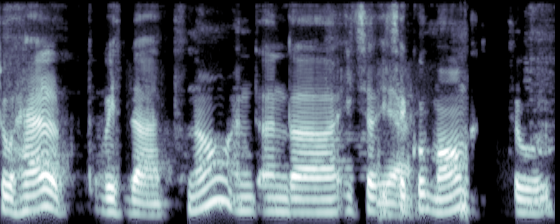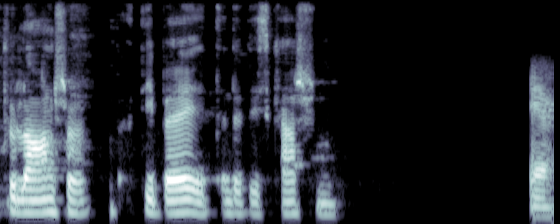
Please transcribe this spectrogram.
to help with that. No, and and uh, it's a it's yeah. a good moment to to launch a debate and a discussion. Yeah.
